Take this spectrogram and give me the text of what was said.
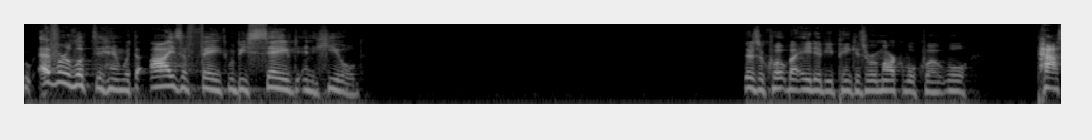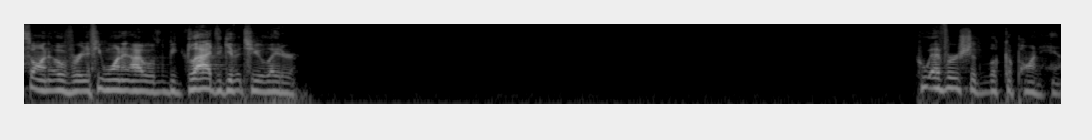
whoever looked to him with the eyes of faith would be saved and healed. There's a quote by A.W. Pink, it's a remarkable quote. We'll pass on over it. If you want it, I will be glad to give it to you later. Whoever should look upon him.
